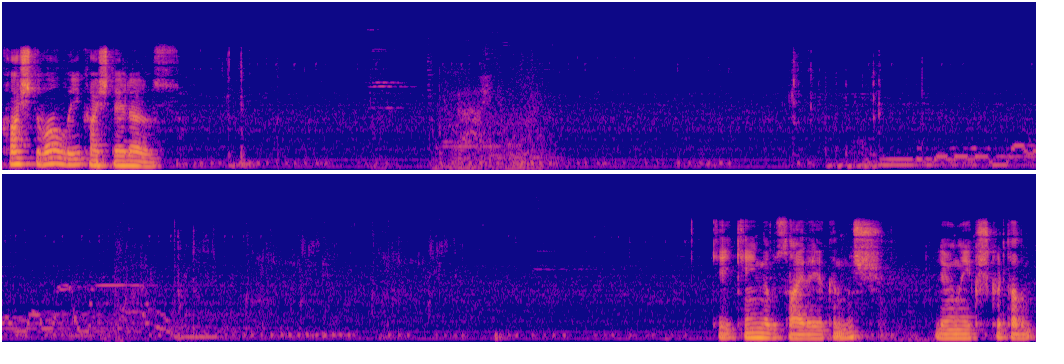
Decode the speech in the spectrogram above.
Kaçtı vallahi kaçtı helal olsun. Okey, Kane de bu sayede yakınmış. Leona'yı kışkırtalım.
